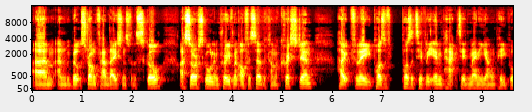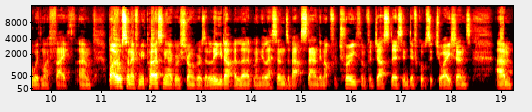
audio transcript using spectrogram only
um, and we built strong foundations for the school. I saw a school improvement officer become a Christian, hopefully pos- positively impacted many young people with my faith. Um, but I also know for me personally, I grew stronger as a leader. I learned many lessons about standing up for truth and for justice in difficult situations. Um,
